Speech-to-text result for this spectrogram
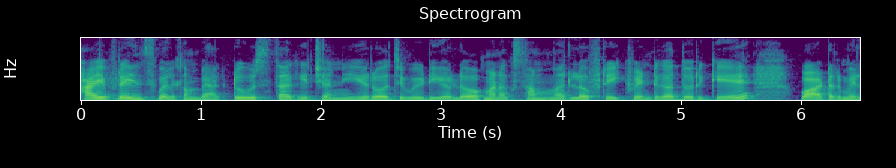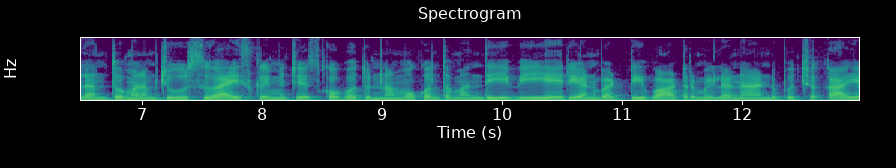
Hi friends welcome back to Usta kitchen. ఈరోజు వీడియోలో మనకు సమ్మర్లో ఫ్రీక్వెంట్గా దొరికే వాటర్ మిలన్తో మనం జ్యూస్ ఐస్ క్రీమ్ చేసుకోబోతున్నాము. కొంతమంది ఇవి ఏరియాని బట్టి వాటర్ మిలన్ అండ్ పుచ్చకాయ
